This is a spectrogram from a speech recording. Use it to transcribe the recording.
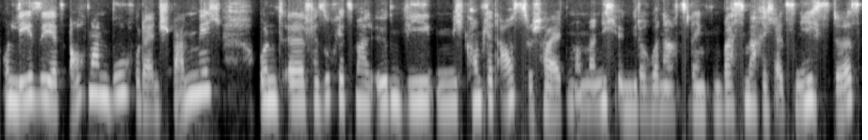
und lese jetzt auch mal ein Buch oder entspanne mich und äh, versuche jetzt mal irgendwie mich komplett auszuschalten und mal nicht irgendwie darüber nachzudenken, was mache ich als nächstes.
